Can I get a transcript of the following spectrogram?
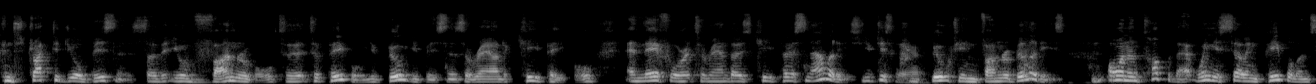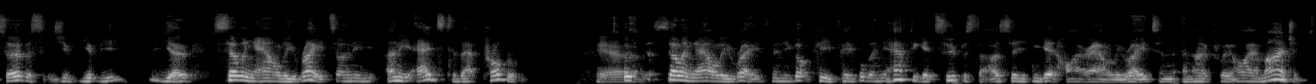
constructed your business so that you're vulnerable to, to people. You've built your business around key people, and therefore it's around those key personalities. You've just Yeah. built in vulnerabilities. Oh, and on top of that, when you're selling people and services, you, you, you you know, selling hourly rates only only adds to that problem. yeah. So selling hourly rates, then you've got key people, then you have to get superstars so you can get higher hourly rates and, and hopefully higher margins.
